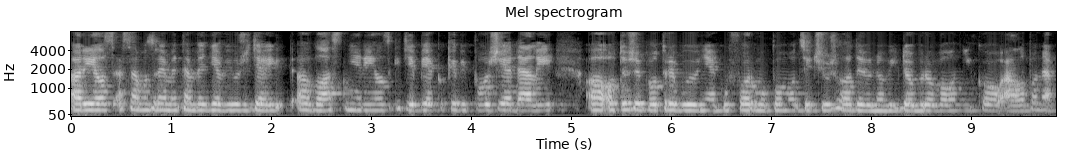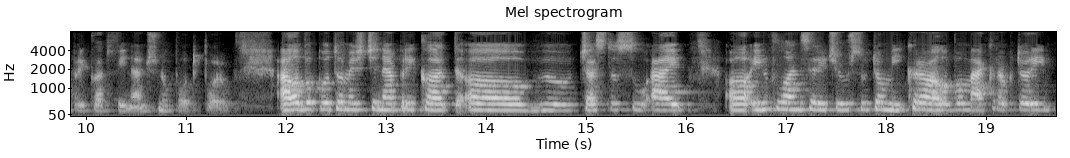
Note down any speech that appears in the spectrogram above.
Reels a samozrejme tam vedia využiť aj vlastne Reels, kde by ako keby požiadali o to, že potrebujú nejakú formu pomoci, či už hľadajú nových dobrovoľníkov alebo napríklad finančnú podporu. Alebo potom ešte napríklad často sú aj influencery, či už sú to mikro alebo makro, ktorí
